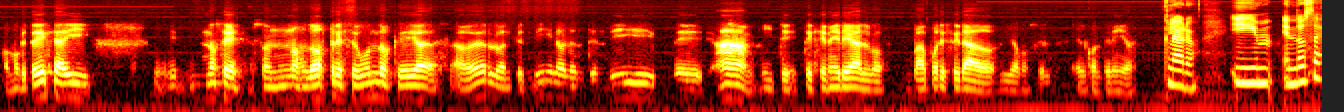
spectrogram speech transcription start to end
como que, te deje ahí, no sé, son unos dos, tres segundos que digas, a ver, lo entendí, no lo entendí, eh, ah, y te, te genere algo, va por ese lado, digamos, el contenido. Claro. Y mm, entonces,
